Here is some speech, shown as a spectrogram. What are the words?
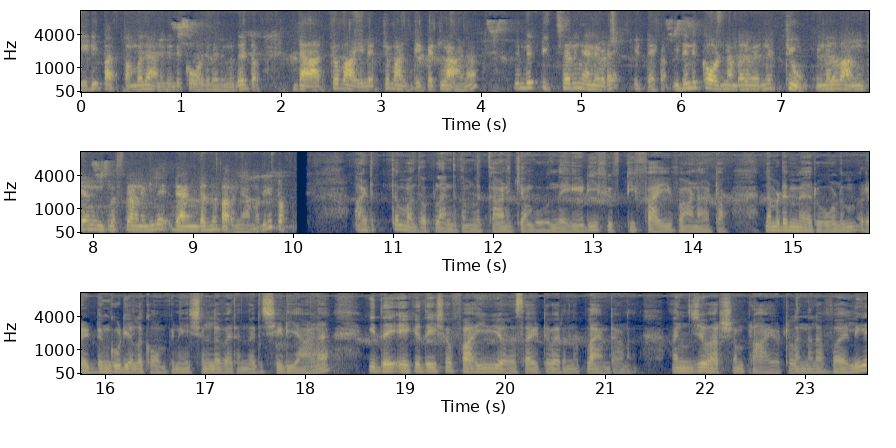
എ ഡി പത്തൊമ്പതാണ് ഇതിന്റെ കോഡ് വരുന്നത് കേട്ടോ ഡാർക്ക് വയലറ്റ് മൾട്ടിപ്പെറ്റലാണ് ഇതിന്റെ പിക്ചർ ഞാൻ ഇവിടെ ഇട്ടേക്കാം. ഇതിന്റെ കോഡ് നമ്പർ വരുന്നത് ടു നിങ്ങൾ വാങ്ങിക്കാൻ ഇൻട്രസ്റ്റ് ആണെങ്കിൽ രണ്ടെന്ന് പറഞ്ഞാൽ മതി കേട്ടോ അടുത്ത മദർ പ്ലാന്റ് നമ്മൾ കാണിക്കാൻ പോകുന്ന എ ഡി ഫിഫ്റ്റി ഫൈവ് ആണ് കേട്ടോ നമ്മുടെ മെറൂണും റെഡും കൂടിയുള്ള കോമ്പിനേഷനിൽ വരുന്ന ഒരു ചെടിയാണ്. ഇത് ഏകദേശം ഫൈവ് ഇയേഴ്സ് ആയിട്ട് വരുന്ന പ്ലാന്റ് ആണ്. അഞ്ച് വർഷം പ്രായമായിട്ടുള്ള നല്ല വലിയ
